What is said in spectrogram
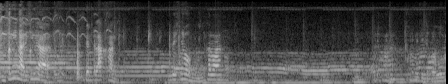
di sini nggak di sini nggak. Tempelakan biasanya bunyi kalau anu. Kan begitu kalau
